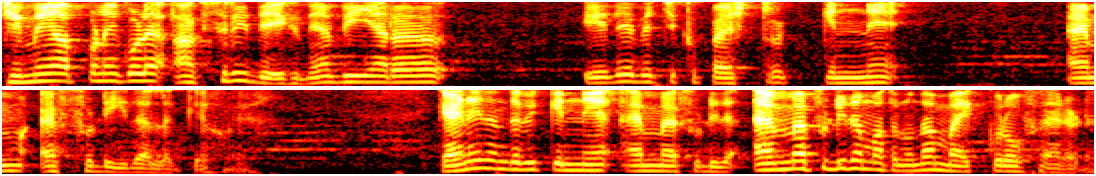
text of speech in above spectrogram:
ਜਿਵੇਂ ਆਪਣੇ ਕੋਲੇ ਅਕਸਰ ਹੀ ਦੇਖਦੇ ਆ ਵੀ ਯਾਰ ਇਹਦੇ ਵਿੱਚ ਕਪੈਸਿਟਰ ਕਿੰਨੇ ਐਮ ਐੱਫ ਡੀ ਦਾ ਲੱਗਿਆ ਹੋਇਆ। ਕਹਿਣੇ ਦਿੰਦੇ ਵੀ ਕਿੰਨੇ MFD ਦਾ। ਐੱਮ ਐਫ ਡੀ ਦਾ ਮਤਲਬ ਹੁੰਦਾ ਮਾਈਕਰੋ ਫੈਰਡ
